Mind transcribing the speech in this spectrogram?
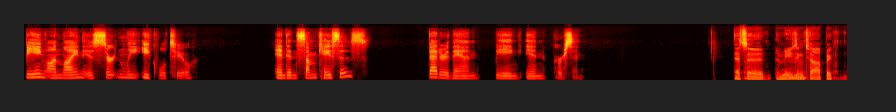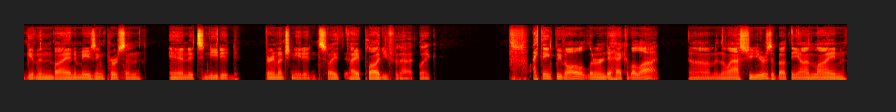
Being online is certainly equal to, and in some cases, better than being in person. That's an amazing hmm. topic given by an amazing person, and it's needed, very much needed. So I, I applaud you for that. Like, I think we've all learned a heck of a lot um, in the last few years about the online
